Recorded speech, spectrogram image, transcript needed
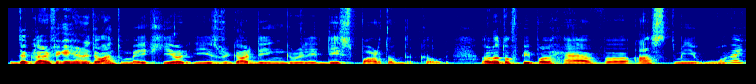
the clarification that I want to make here is regarding really this part of the code. A lot of people have uh, asked me why,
